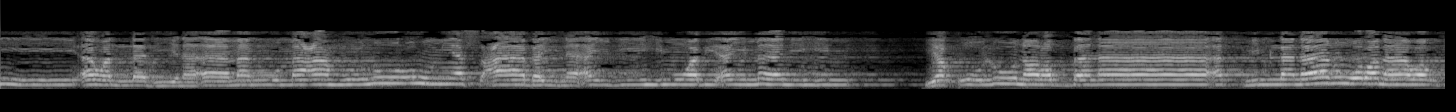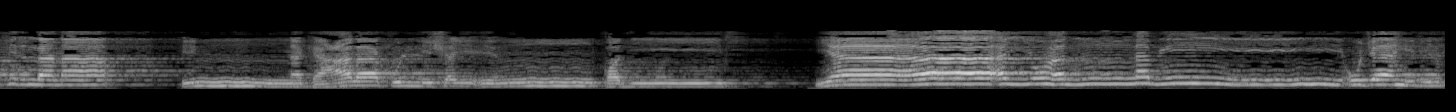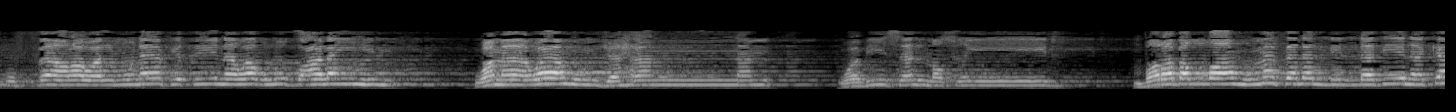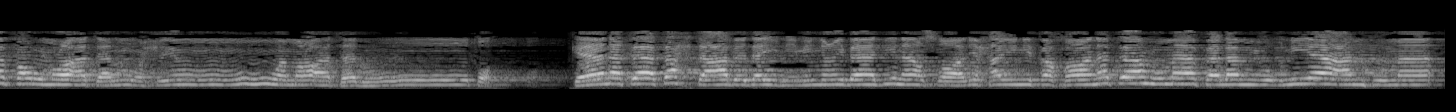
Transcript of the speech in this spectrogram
والذين آمنوا معه نورهم يسعى بين أيديهم وبأيمانهم يقولون ربنا أتمم لنا نورنا واغفر لنا إنك على كل شيء قدير. يا أيها النبي أجاهد الكفار والمنافقين واغلظ عليهم وماواهم جهنم وبئس المصير. ضرب الله مثلا للذين كفروا امرأة نوح وامرأة لوط. كانتا تحت عبدين من عبادنا صالحين فخانتاهما فلم يغنيا عنهما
